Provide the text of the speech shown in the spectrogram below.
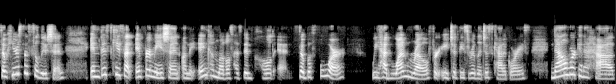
So here's the solution. In this case, that information on the income levels has been pulled in. So before, we had one row for each of these religious categories. Now we're going to have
